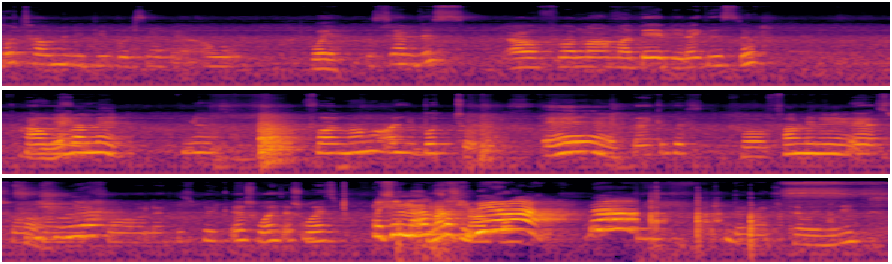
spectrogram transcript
But how many people send me? Oh, Where? send this? Oh, for mama, baby, like this, though? How Never many? made. Yes. For mama, only but two. Eh, Like this. for family. Yes, for, four. for like this big. Yes, white, yes, white. مش المعلقة ماشي كبيرة then after we mix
